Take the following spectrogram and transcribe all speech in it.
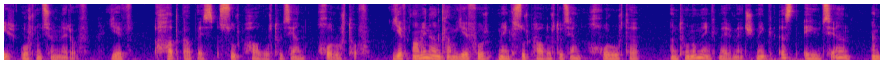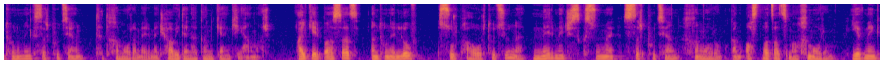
իր օրհնություններով եւ հատկապես Սուրբ Հաղորդության խորհրդով։ Եվ ամեն անգամ, երբ որ մենք Սուրբ Հաղորդության խորհուրդը ընդունում ենք մեր մեջ, մենք ըստ էության ընդունում ենք սրբության թթխմորը մեր մեջ հավիտենական կյանքի համար։ Այլ կերպ ասած, ընդունելով Սուրբ հաղորդությունը մեր մեջ սկսում է սրբության խմորում կամ աստվածացման խմորում եւ մենք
